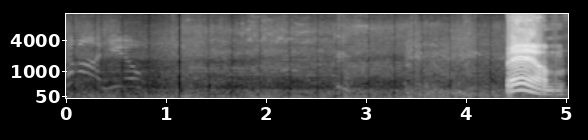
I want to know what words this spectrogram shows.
Come on, you. Bam!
